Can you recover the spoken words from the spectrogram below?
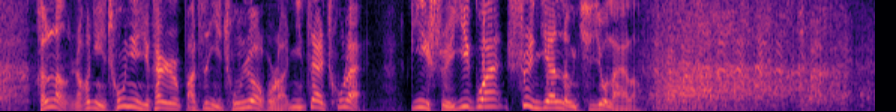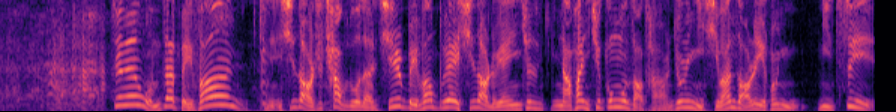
很冷，然后你冲进去开始把自己冲热乎了，你再出来，一水一关，瞬间冷气就来了。这跟我们在北方洗澡是差不多的。其实北方不愿意洗澡的原因，就是哪怕你去公共澡堂，就是你洗完澡了以后，你你最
